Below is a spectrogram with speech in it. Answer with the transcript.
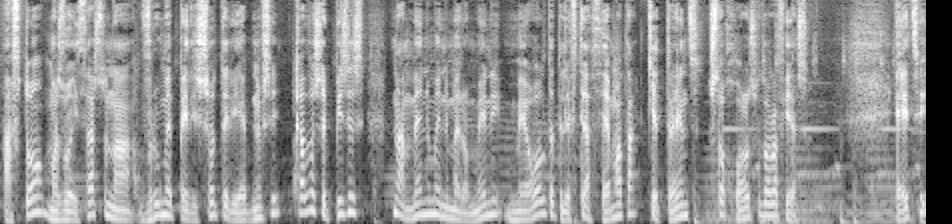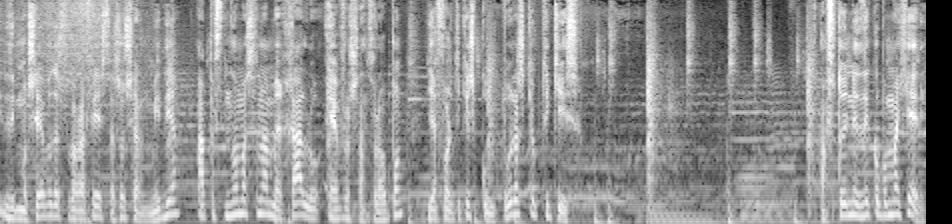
Αυτό μας βοηθά στο να βρούμε περισσότερη έμπνευση, καθώς επίσης να μένουμε ενημερωμένοι με όλα τα τελευταία θέματα και trends στον χώρο της φωτογραφίας. Έτσι, δημοσιεύοντας φωτογραφίες στα social media, απευθυνόμαστε σε ένα μεγάλο εύρος ανθρώπων διαφορετικής κουλτούρας και οπτικής. Αυτό είναι δίκοπο μαχαίρι.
